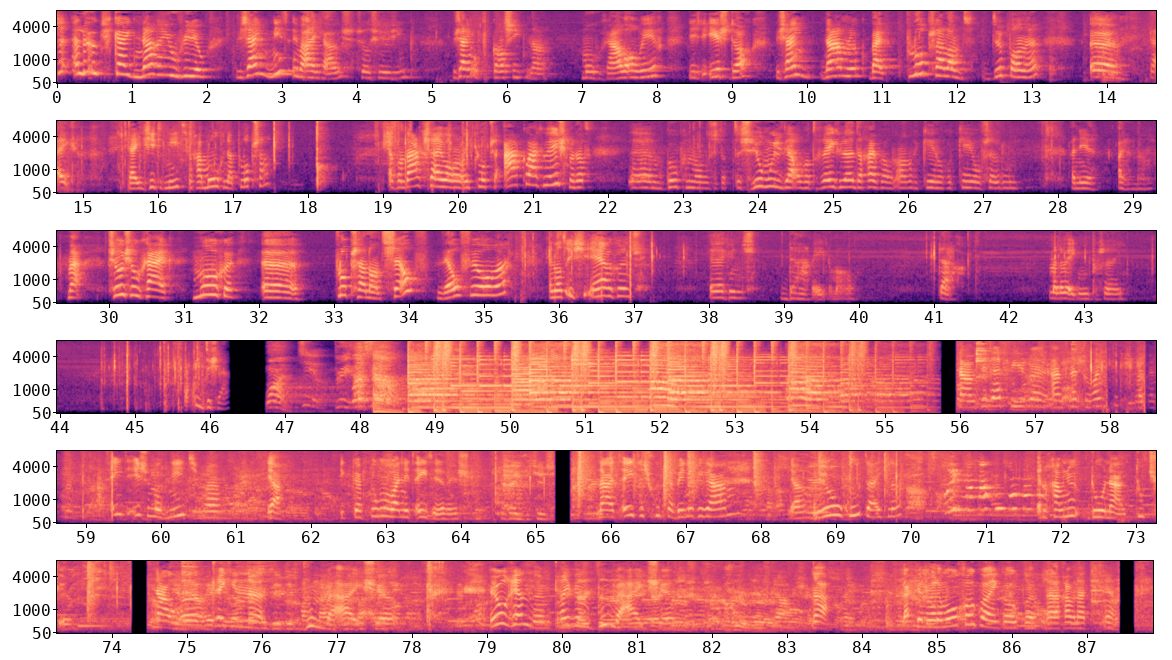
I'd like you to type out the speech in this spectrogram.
en leuk dat je kijkt naar een nieuwe video. We zijn niet in mijn eigen huis, zoals jullie zien. We zijn op vakantie. Nou, morgen gaan we alweer. Dit is de eerste dag. We zijn namelijk bij Plopsaland de Pannen. Uh, kijk, ja, je ziet het niet. We gaan morgen naar Plopsa. En vandaag zijn we al in Plopsa Aqua geweest, maar dat... Alles, dat is heel moeilijk daar al wat te regelen. Dat ga ik wel een andere keer nog een keer of zo doen. Wanneer? I don't know. Maar sowieso ga ik morgen uh, Plopsaland zelf wel filmen. En dat is ergens, ergens daar helemaal. Daar. Maar dat weet ik niet per se. Dus ja. One, two, three, let's go! Nou, we zitten even hier uh, aan het restaurantje. Nog niet, maar ja, ik film wanneer het eten er is. Nog eventjes. Nou, het eten is goed naar binnen gegaan. Ja, heel goed eigenlijk. En dan gaan we nu door naar het toetje. Nou, uh, we kregen een uh, boemba-ijsje. Heel random, we kregen een boemba-ijsje. Nou, daar kunnen we er morgen ook wel in kopen. Nou, dan gaan we naar... Ja.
